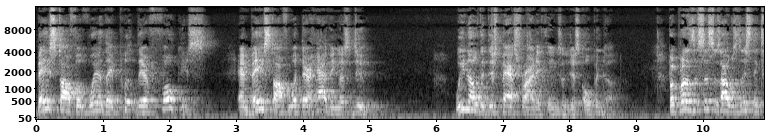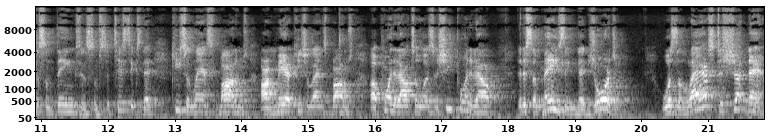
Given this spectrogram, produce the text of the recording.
based off of where they put their focus and based off what they're having us do. We know that this past Friday things are just opened up. But brothers and sisters, I was listening to some things and some statistics that Keisha Lance Bottoms, our mayor Keisha Lance Bottoms, uh, pointed out to us, and she pointed out that it's amazing that Georgia was the last to shut down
